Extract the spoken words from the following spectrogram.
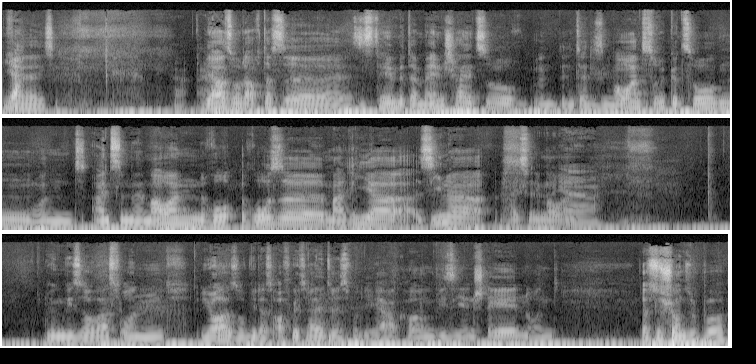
Ja. Ja, so oder auch das äh, System mit der Menschheit so in, hinter diesen Mauern zurückgezogen und einzelne Mauern, Ro Rose, Maria, Sina heißen die Mauern. Ja. Irgendwie sowas und ja, so wie das aufgeteilt ist, wo die herkommen, wie sie entstehen und das ist schon super.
